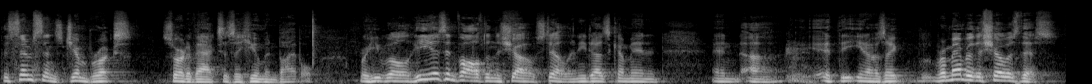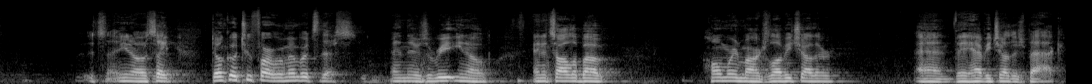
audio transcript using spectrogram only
The Simpsons, Jim Brooks sort of acts as a human Bible, where he will he is involved in the show still, and he does come in and and uh, at the you know it's like remember the show is this. It's you know it's like don't go too far. Remember it's this, and there's a re you know, and it's all about Homer and Marge love each other, and they have each other's back,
